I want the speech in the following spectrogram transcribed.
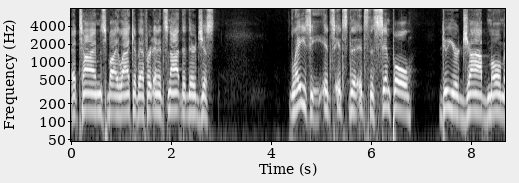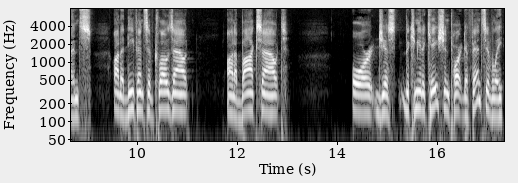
at times by lack of effort, and it's not that they're just lazy. It's it's the it's the simple do your job moments on a defensive closeout, on a box out, or just the communication part defensively.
